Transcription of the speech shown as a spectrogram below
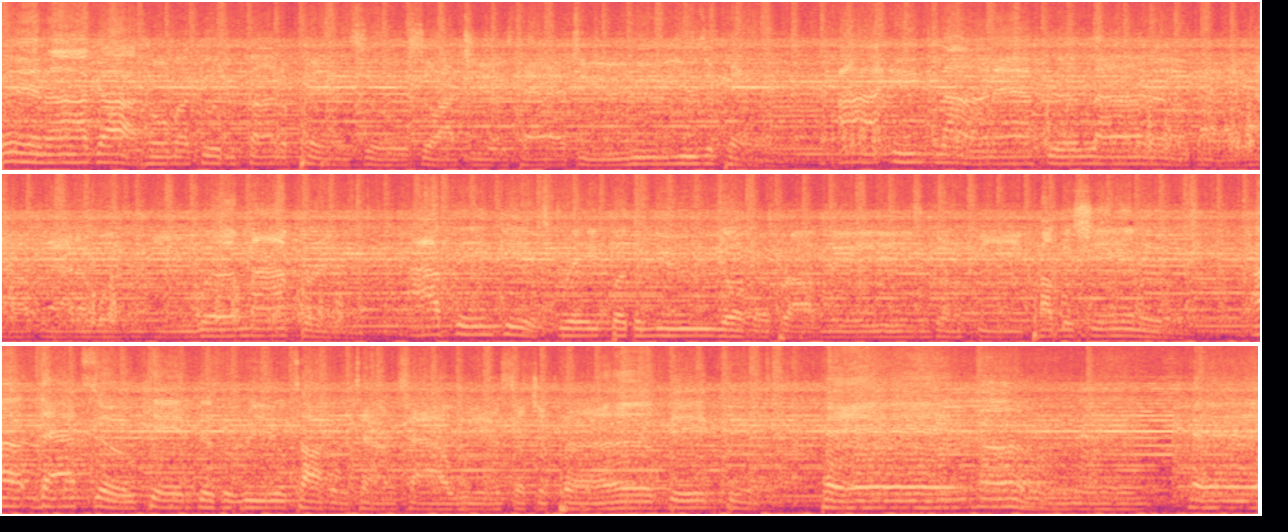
When I got home, I couldn't find a pencil, so I just had to use a pen. I inked line after line about how glad I was that you were my friend. I think it's great, but the New Yorker probably isn't gonna be publishing it. Uh, that's okay, because the real talk of the town is how we're such a perfect fit. Hey, honey, hey,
